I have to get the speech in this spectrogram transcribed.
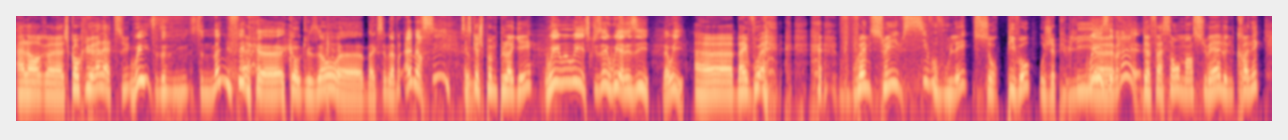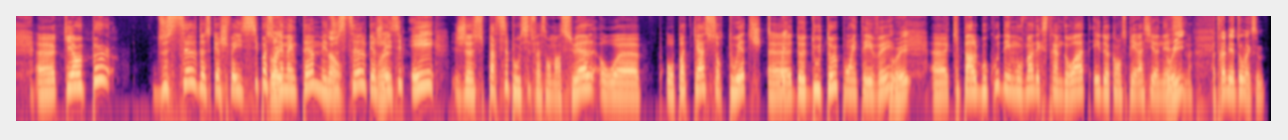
Alors, euh, je conclurai là-dessus. Oui, c'est une, c'est une magnifique euh, conclusion, Maxime Hey, merci! Est-ce que je peux me plugger? Oui, oui, oui, excusez, oui, allez-y. Ben oui. Ben, vous, vous pouvez me suivre si vous voulez sur Pivot, où je publie Oui, c'est vrai. de façon mensuelle une chronique qui est un peu du style de ce que je fais ici, pas sur Oui. les mêmes thèmes, mais Non. du style que je fais ici. Et je participe aussi de façon mensuelle au, euh, au podcast sur Twitch euh, Oui. de douteux.tv euh, qui parle beaucoup des mouvements d'extrême droite et de conspirationnisme. Oui. À très bientôt, Maxime.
